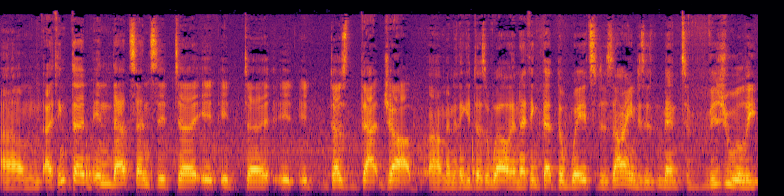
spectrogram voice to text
Um, I think that in that sense, it it it, it, it does that job, um, and I think it does it well. And I think that the way it's designed is meant to visually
